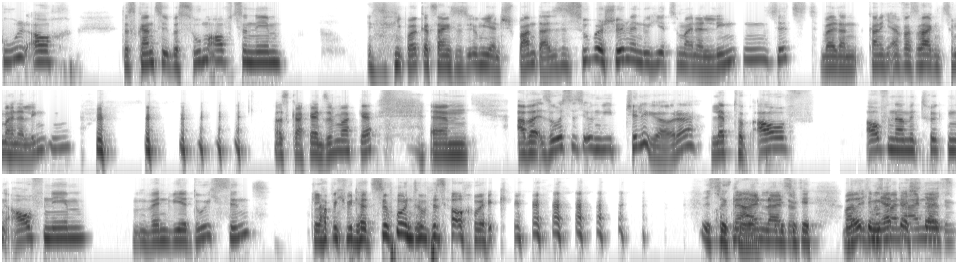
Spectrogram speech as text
cool, auch das Ganze über Zoom aufzunehmen. Ich wollte gerade sagen, es ist irgendwie entspannter. Also es ist super schön, wenn du hier zu meiner Linken sitzt, weil dann kann ich einfach sagen, zu meiner Linken. Was gar keinen Sinn macht, gell? Ähm, aber so ist es irgendwie chilliger, oder? Laptop auf, Aufnahme drücken, aufnehmen. Wenn wir durch sind, klappe ich wieder zu und du bist auch weg. ist okay. eine Einleitung. Ist okay. Warte, Leute, merkt euch das?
